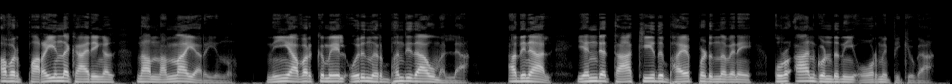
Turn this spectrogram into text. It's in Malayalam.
അവർ പറയുന്ന കാര്യങ്ങൾ നാം നന്നായി അറിയുന്നു. നീ അവർക്കുമേൽ ഒരു നിർബന്ധിതാവുമല്ല. അതിനാൽ എന്റെ താക്കീത് ഭയപ്പെടുന്നവനെ ഖുർആൻ കൊണ്ട് നീ ഓർമ്മിപ്പിക്കുക.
